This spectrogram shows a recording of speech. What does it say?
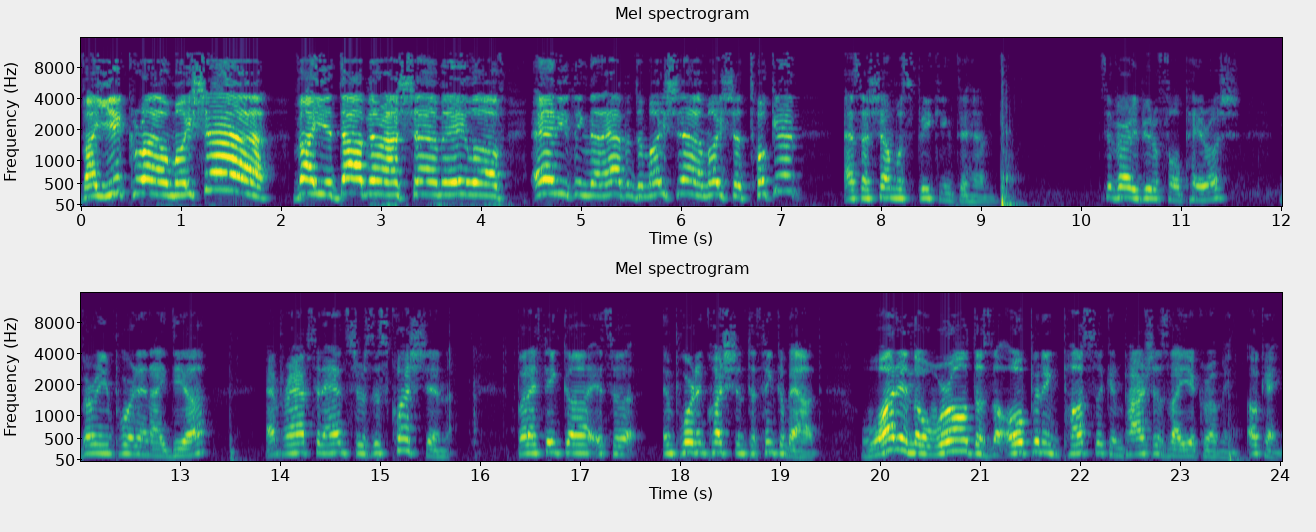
Vayikra el Moshe, Vayidaber Hashem Elav. Anything that happened to Moshe, Moshe took it as Hashem was speaking to him. It's a very beautiful perush, very important idea, and perhaps it answers this question. But I think uh, it's an important question to think about. What in the world does the opening pasuk in Parshas Vayikra mean? Okay.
